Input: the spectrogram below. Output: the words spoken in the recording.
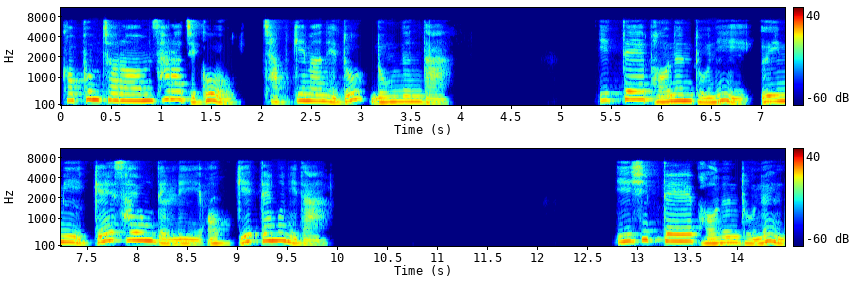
거품처럼 사라지고 잡기만 해도 녹는다. 이때 버는 돈이 의미 있게 사용될 리 없기 때문이다. 20대에 버는 돈은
